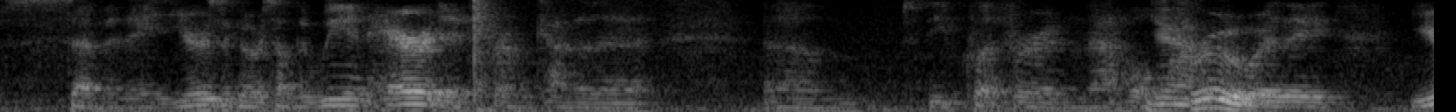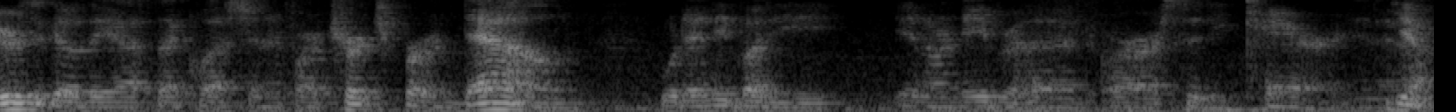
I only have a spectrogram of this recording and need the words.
seven eight years ago or something, we inherited from kind of the um, Steve Clifford and that whole Yeah. crew, where they years ago they asked that question: If our church burned down, would anybody in our neighborhood or our city care? You know? Yeah.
